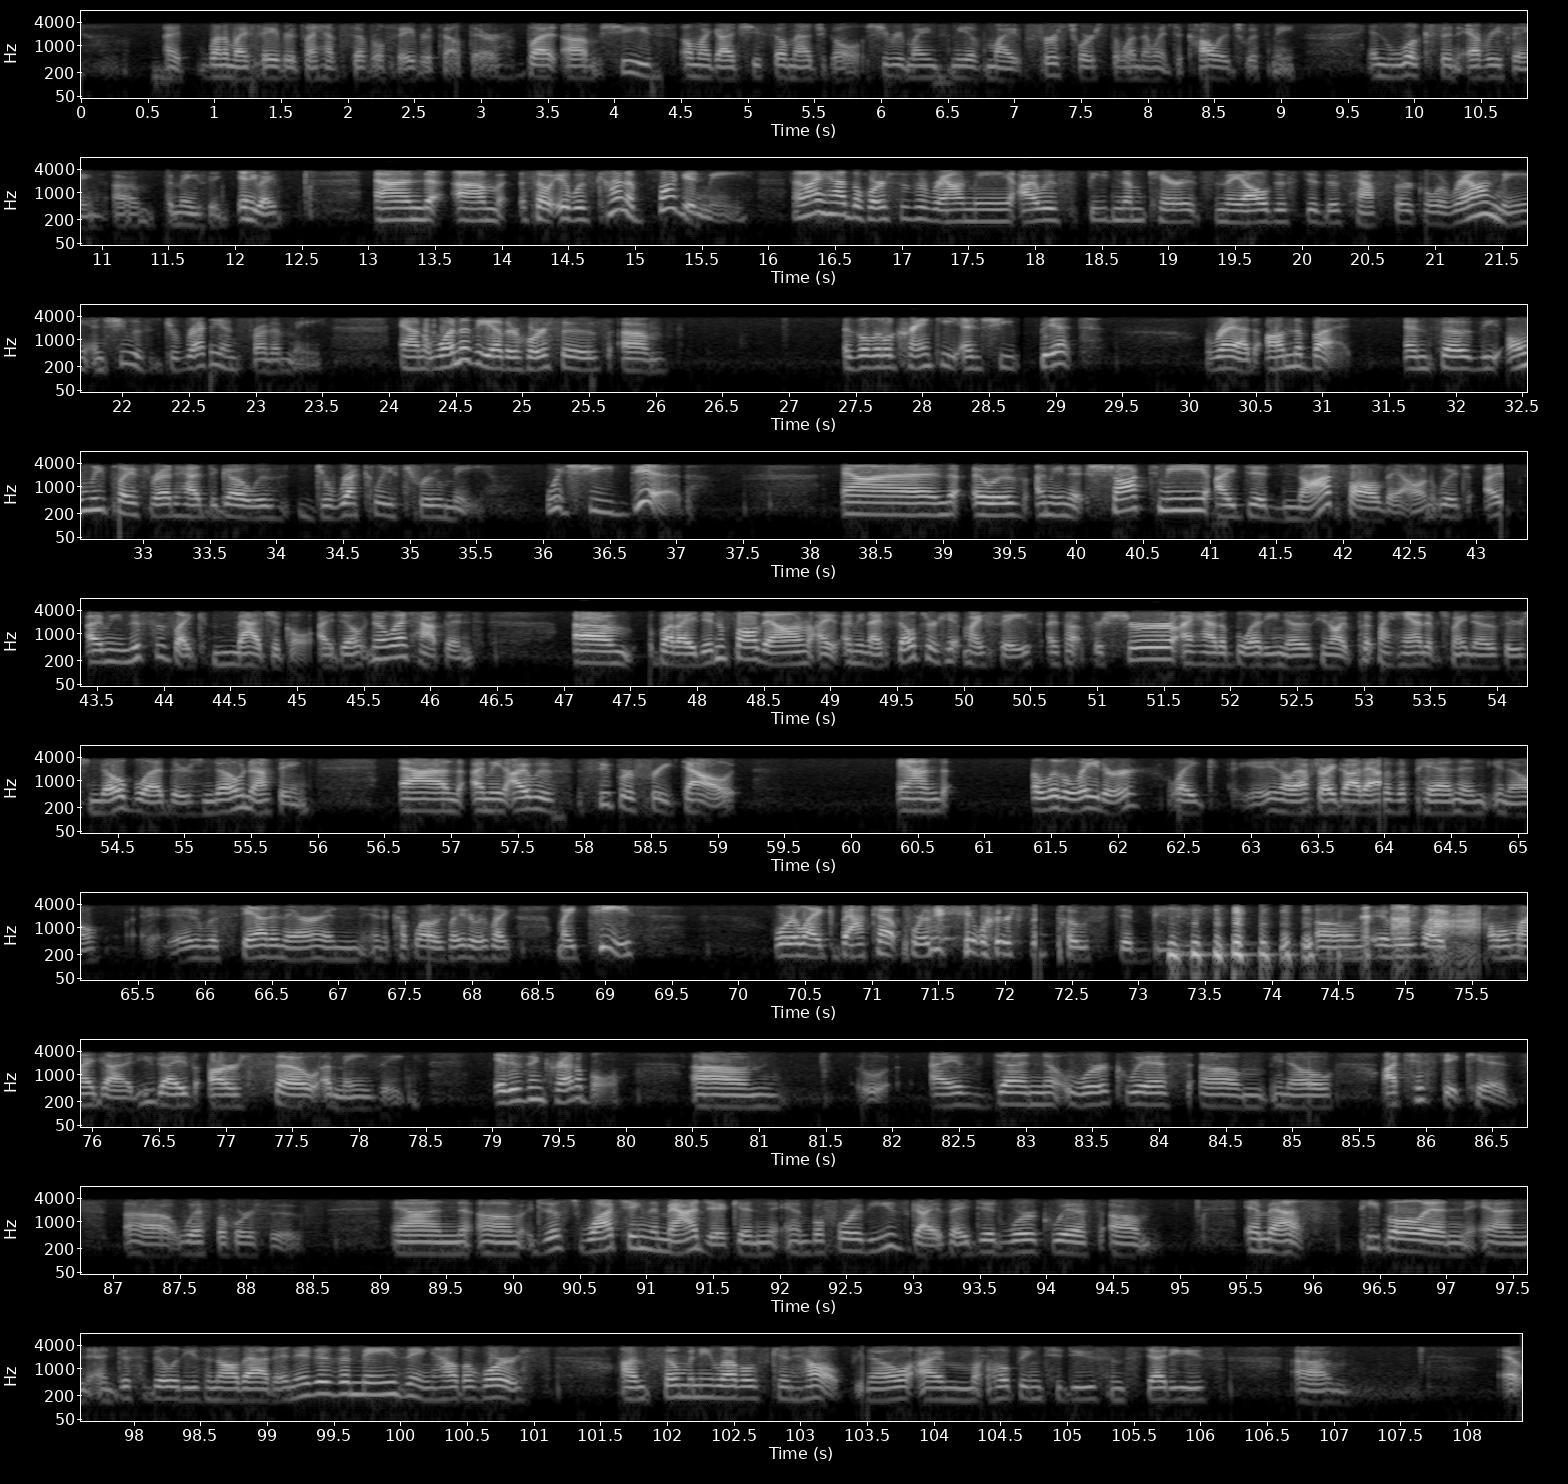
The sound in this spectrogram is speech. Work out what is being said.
I, one of my favorites. I have several favorites out there, but um she's oh my god, she's so magical. She reminds me of my first horse, the one that went to college with me in looks and everything. Um, amazing. Anyway, and um, so it was kind of bugging me. And I had the horses around me. I was feeding them carrots, and they all just did this half circle around me. And she was directly in front of me. And one of the other horses um, is a little cranky, and she bit Red on the butt. And so the only place Red had to go was directly through me, which she did. And it was, I mean, it shocked me. I did not fall down, which I, I mean, this is like magical. I don't know what happened. Um, but I didn't fall down. I, I mean, I felt her hit my face. I thought for sure I had a bloody nose. You know, I put my hand up to my nose. There's no blood. There's no nothing. And I mean, I was super freaked out. And a little later, like, you know, after I got out of the pen and, you know, it was standing there and, and a couple hours later it was like my teeth were like back up where they were supposed to be. um, it was like, oh my God, you guys are so amazing. It is incredible. Um, I've done work with, um, you know, autistic kids uh, with the horses, and um, just watching the magic. And and before these guys, I did work with um, MS people and and and disabilities and all that. And it is amazing how the horse on so many levels can help. You know i'm hoping to do some studies um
